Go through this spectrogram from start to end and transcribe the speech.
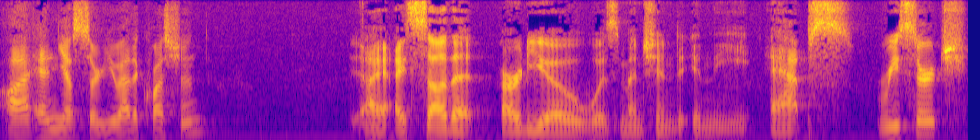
Uh, and yes, sir, you had a question? I, I saw that Rdio was mentioned in the apps research,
